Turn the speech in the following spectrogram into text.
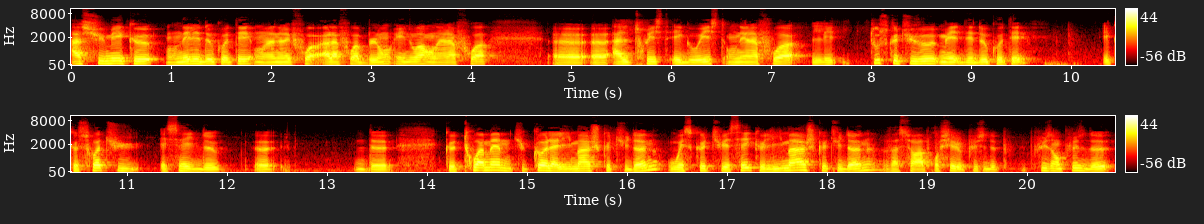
assumer que on est les deux côtés, on est à la fois, blanc et noir, on est à la fois euh, euh, altruiste, égoïste, on est à la fois tout ce que tu veux, mais des deux côtés et que soit tu essayes de, euh, de que toi-même tu colles à l'image que tu donnes, ou est-ce que tu essayes que l'image que tu donnes va se rapprocher le plus, de, plus en plus de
